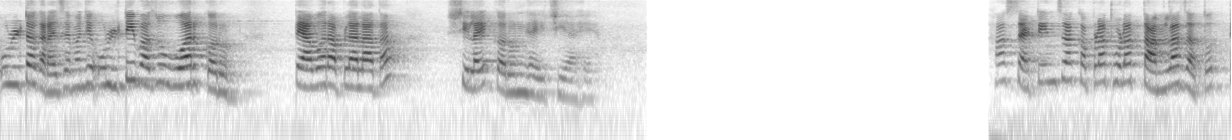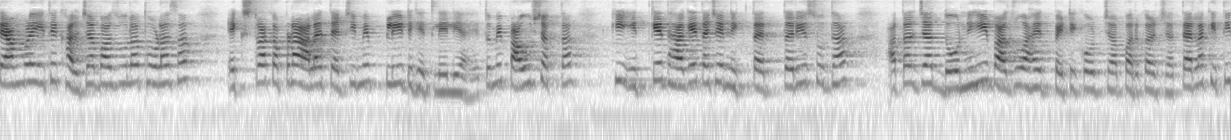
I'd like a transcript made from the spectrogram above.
उलटं करायचं म्हणजे उलटी बाजू वर करून त्यावर आपल्याला आता शिलाई करून घ्यायची आहे. हा सॅटिनचा कपडा थोडा ताणला जातो. त्यामुळे इथे खालच्या बाजूला थोडासा एक्स्ट्रा कपडा आला आहे त्याची मी प्लीट घेतलेली आहे. तुम्ही पाहू शकता की इतके धागे त्याचे निघत आहेत तरीसुद्धा आता ज्या दोन्ही बाजू आहेत पेटीकोटच्या परकरच्या त्याला किती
